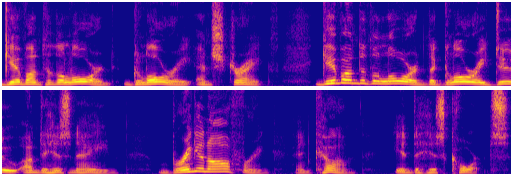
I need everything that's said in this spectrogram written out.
Give unto the Lord glory and strength. Give unto the Lord the glory due unto his name. Bring an offering and come into his courts.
